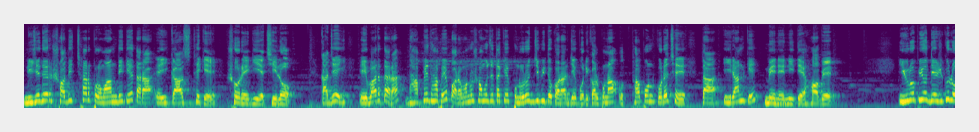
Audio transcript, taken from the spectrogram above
নিজেদের সদিচ্ছার প্রমাণ দিতে তারা এই কাজ থেকে সরে গিয়েছিল। কাজেই এবার তারা ধাপে ধাপে পরমাণু সমঝোতাকে পুনরুজ্জীবিত করার যে পরিকল্পনা উত্থাপন করেছে তা ইরানকে মেনে নিতে হবে। ইউরোপীয় দেশগুলো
